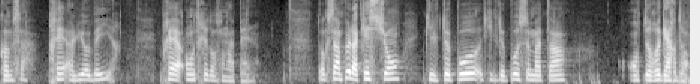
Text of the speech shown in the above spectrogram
comme ça, prêts à lui obéir, prêts à entrer dans son appel. Donc c'est un peu la question qu'il te, pose, qu'il te pose ce matin en te regardant.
